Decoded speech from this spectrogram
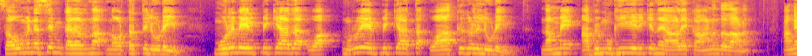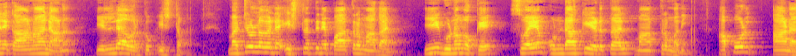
സൗമനസ്യം കലർന്ന നോട്ടത്തിലൂടെയും മുറിവേൽപ്പിക്കാത്ത മുറിവേൽപ്പിക്കാത്ത വാക്കുകളിലൂടെയും നമ്മെ അഭിമുഖീകരിക്കുന്ന ആളെ കാണുന്നതാണ് അങ്ങനെ കാണാനാണ് എല്ലാവർക്കും ഇഷ്ടം. മറ്റുള്ളവരുടെ ഇഷ്ടത്തിന് പാത്രമാകാൻ ഈ ഗുണമൊക്കെ സ്വയം ഉണ്ടാക്കിയെടുത്താൽ മാത്രം മതി. അപ്പോൾ ആണ്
